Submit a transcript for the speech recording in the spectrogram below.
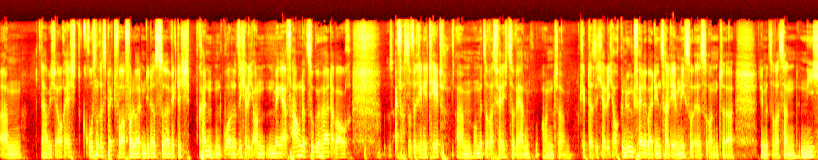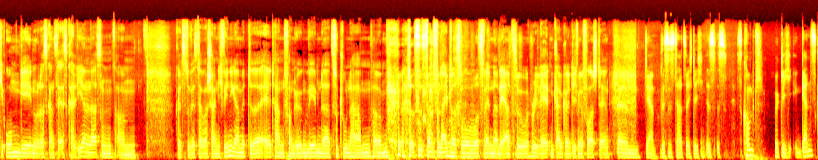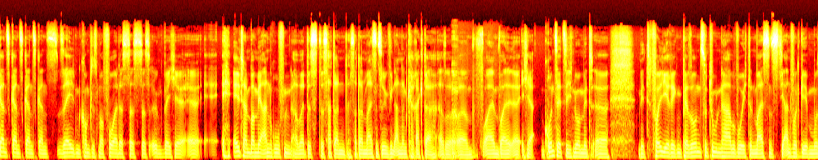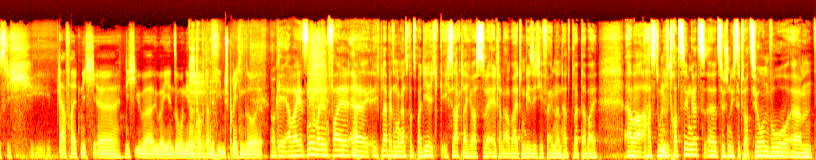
Ähm, da habe ich auch echt großen Respekt vor, vor Leuten, die das äh, wirklich können, wo sicherlich auch eine Menge Erfahrung dazu gehört, aber auch einfach Souveränität, ähm, um mit sowas fertig zu werden. Und ähm, gibt da sicherlich auch genügend Fälle, bei denen es halt eben nicht so ist und äh, die mit sowas dann nicht umgehen oder das Ganze eskalieren lassen. Ähm, Götz, du wirst ja wahrscheinlich weniger mit äh, Eltern von irgendwem da zu tun haben. Ähm, das ist dann vielleicht was, wo, wo Sven dann eher zu relaten kann, könnte ich mir vorstellen. Ähm, ja, das ist tatsächlich, es, es, es kommt wirklich ganz, ganz, ganz, ganz, ganz selten kommt es mal vor, dass, dass, dass irgendwelche äh, Eltern bei mir anrufen, aber das, das, hat dann, das hat dann meistens irgendwie einen anderen Charakter. Also Ja. ähm, vor allem, weil äh, ich ja grundsätzlich nur mit, äh, mit volljährigen Personen zu tun habe, wo ich dann meistens die Antwort geben muss, ich darf halt nicht, äh, nicht über, über ihren Sohn, ihre Tochter mit ihnen sprechen. So. Okay, aber jetzt nehmen wir mal den Fall, äh, ich bleibe jetzt mal ganz kurz bei dir. Ich, ich sag gleich was zu der Elternarbeit und wie sich die verändert hat. Bleib dabei. Aber hast du nicht trotzdem, Götz, äh, zwischendurch Situationen, wo ähm,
